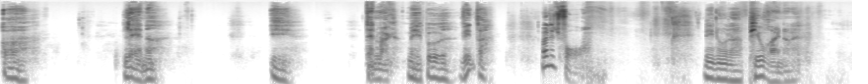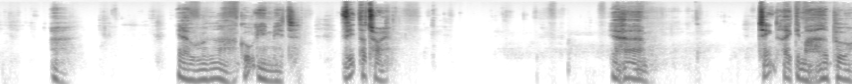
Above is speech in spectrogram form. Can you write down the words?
Og landet i Danmark med både vinter og lidt forår. Lige nu der pivregner det. Og jeg er ude og gå i mit vintertøj. Jeg har tænkt rigtig meget på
